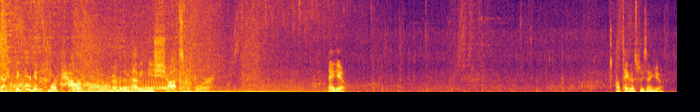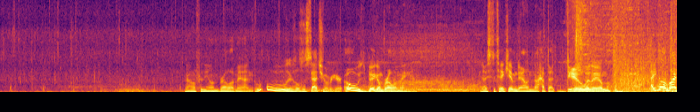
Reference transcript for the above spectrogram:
Yeah, I think they're getting more powerful. I don't remember them having these shots before. Thank you. I'll take this, please. Thank you. Now for the Umbrella Man. Ooh, there's also a statue over here. Oh, it's Big Umbrella Man. Nice to take him down and not have to deal with him. How you doing, bud?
